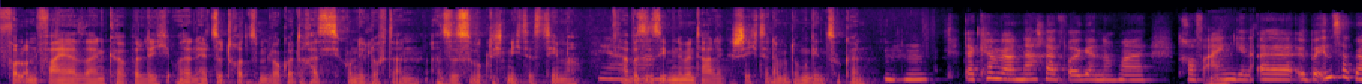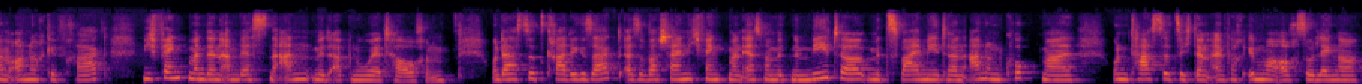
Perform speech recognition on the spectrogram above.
voll on fire sein körperlich und dann hältst du trotzdem locker 30 Sekunden die Luft an. Also es ist wirklich nicht das Thema. Ja, Aber es ist eben eine mentale Geschichte, damit umgehen zu können. Mhm. Da können wir auch nachher Folge nochmal drauf mhm. eingehen. Äh, über Instagram auch noch gefragt, wie fängt man denn am besten an mit Apnoe-Tauchen? Und da hast du jetzt gerade gesagt, also wahrscheinlich fängt man erstmal mit einem Meter, mit zwei Metern an und guckt mal und tastet sich dann einfach immer auch so länger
